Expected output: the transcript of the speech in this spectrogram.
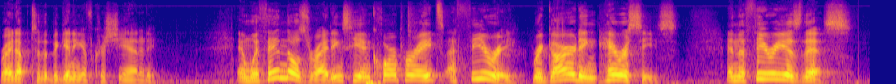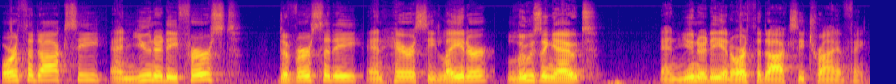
right up to the beginning of Christianity. And within those writings, he incorporates a theory regarding heresies. And the theory is this orthodoxy and unity first, diversity and heresy later, losing out, and unity and orthodoxy triumphing.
